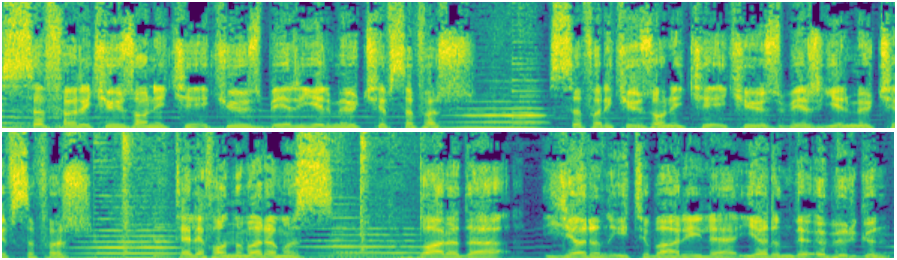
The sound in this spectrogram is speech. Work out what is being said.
0 212 201 23 çift 0 0 212 201 23 çift 0 telefon numaramız. Bu arada yarın itibariyle yarın ve öbür gün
